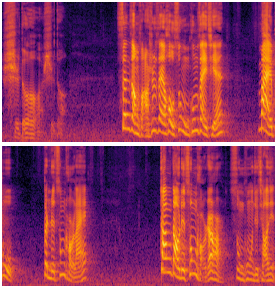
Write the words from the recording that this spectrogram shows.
是的，是的。三藏法师在后，孙悟空在前，迈步奔着村口来。刚到这村口这儿，孙悟空就瞧见。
